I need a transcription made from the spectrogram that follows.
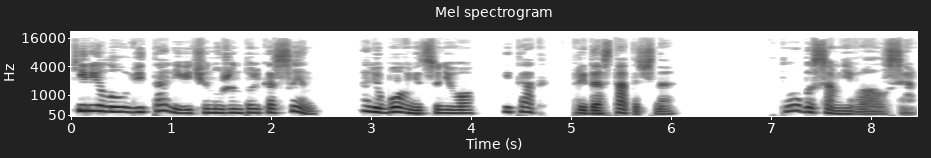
Кириллу Витальевичу нужен только сын, а любовниц у него и так предостаточно». Кто бы сомневался.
